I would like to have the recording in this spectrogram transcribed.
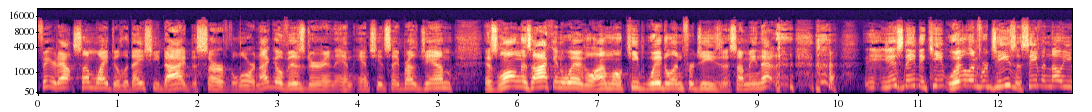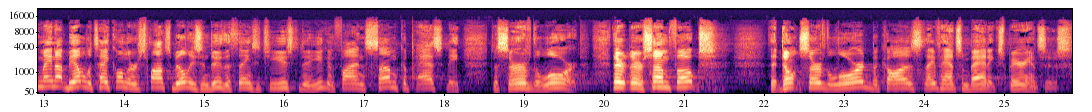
figured out some way till the day she died to serve the Lord. And I'd go visit her, and, and, and she'd say, Brother Jim, as long as I can wiggle, I'm going to keep wiggling for Jesus. I mean, that you just need to keep wiggling for Jesus. Even though you may not be able to take on the responsibilities and do the things that you used to do, you can find some capacity to serve the Lord. There, there are some folks that don't serve the Lord because they've had some bad experiences.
